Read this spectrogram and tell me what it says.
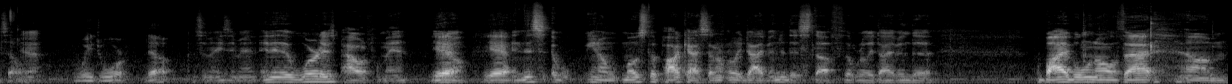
So Yeah. wage war. Yeah It's amazing, man. And the word is powerful, man. you yeah know? yeah And this, you know, most of the podcasts, I don't really dive into this stuff. Don't really dive into the Bible and all of that. Um,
